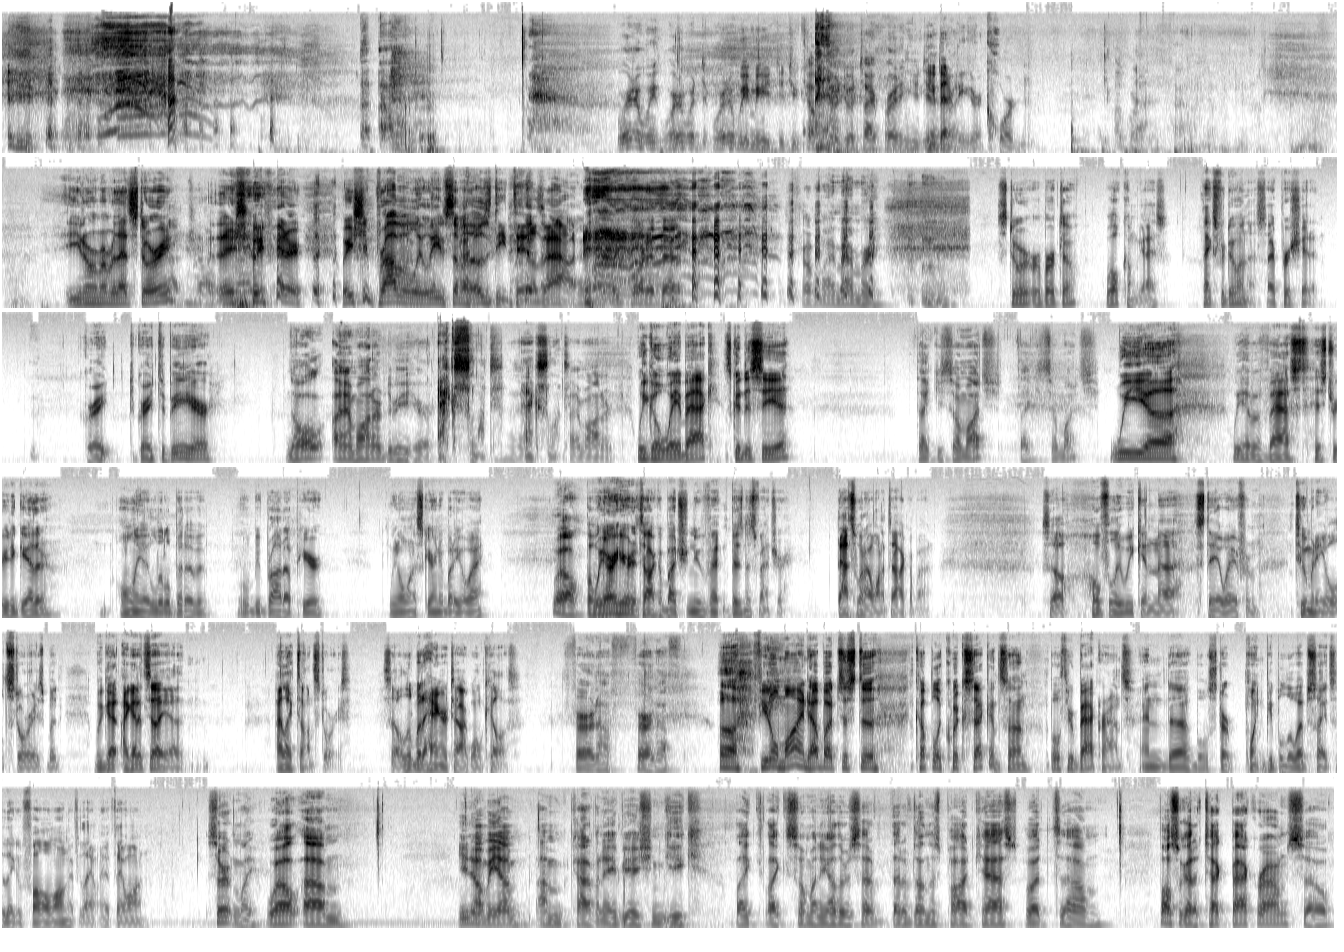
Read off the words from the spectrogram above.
Where did we where did we where did we meet? Did you come here to do a type rating? You did. You better right? be recording. Oh, you don't remember that story? we better. We should probably leave some of those details out. I recorded that from my memory. Stuart, Roberto, welcome, guys. Thanks for doing this. I appreciate it. Great, great to be here. Noel, I am honored to be here. Excellent, excellent. I'm honored. We go way back. It's good to see you. Thank you so much. Thank you so much. We uh, we have a vast history together. Only a little bit of it will be brought up here. We don't want to scare anybody away, Well, but we are here to talk about your new ve- business venture. That's what I want to talk about. So hopefully we can uh, stay away from too many old stories. But we got I got to tell you, I like telling stories. So a little bit of hangar talk won't kill us. fair enough. Fair enough. Uh, if you don't mind, how about just a couple of quick seconds on both your backgrounds, and uh, we'll start pointing people to the website so they can follow along if they if they want. Certainly. Well, um, you know me. I'm I'm kind of an aviation geek, like like so many others that have, that have done this podcast. But um, I've also got a tech background, so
